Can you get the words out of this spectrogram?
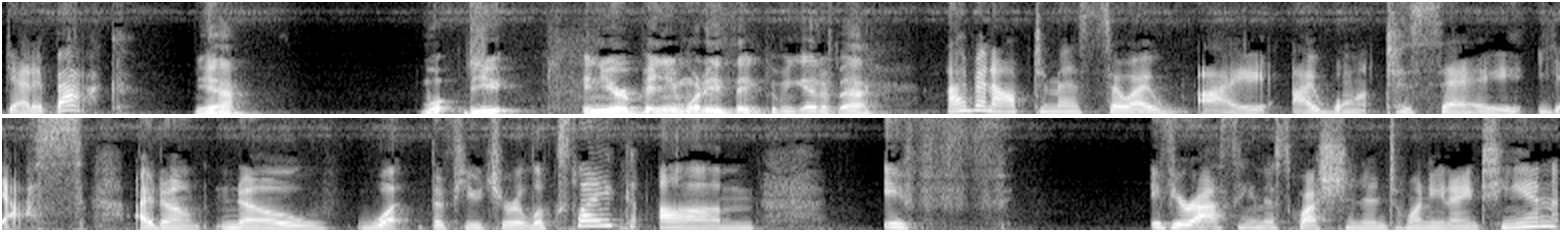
get it back? yeah well do you in your opinion what do you think can we get it back I'm an optimist, so I, I I want to say yes. I don't know what the future looks like. Um, if if you're asking this question in 2019,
